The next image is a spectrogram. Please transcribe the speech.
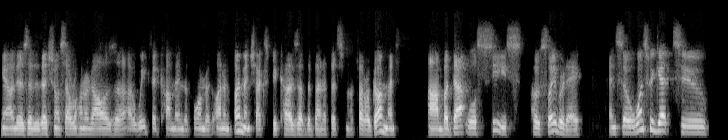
you know, there's an additional several hundred dollars a, a week that come in the form of unemployment checks because of the benefits from the federal government. Um, but that will cease post Labor Day. And so once we get to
